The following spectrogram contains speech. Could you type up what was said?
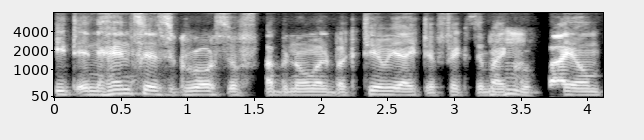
it enhances growth of abnormal bacteria, it affects the mm-hmm. microbiome,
